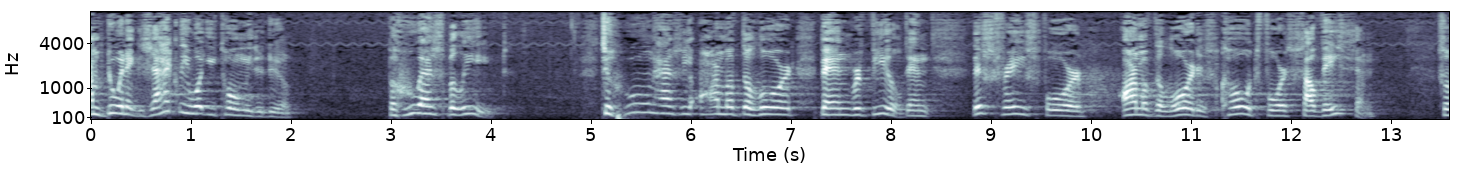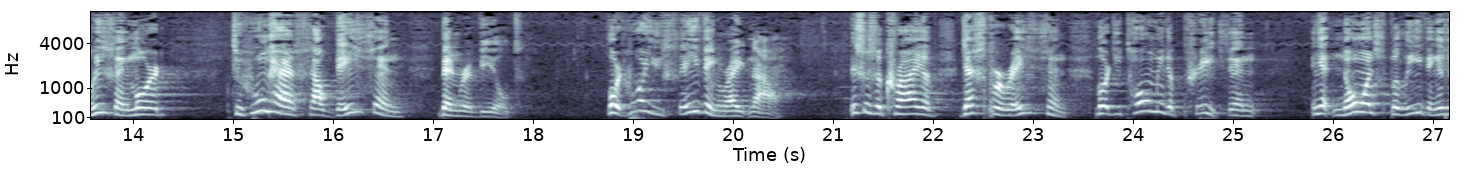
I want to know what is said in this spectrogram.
I'm doing exactly what you told me to do. But who has believed? To whom has the arm of the Lord been revealed? And this phrase for arm of the Lord is code for salvation. So he's saying, Lord, to whom has salvation been revealed? Lord, who are you saving right now? This is a cry of desperation. Lord, you told me to preach, and, and yet no one's believing.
